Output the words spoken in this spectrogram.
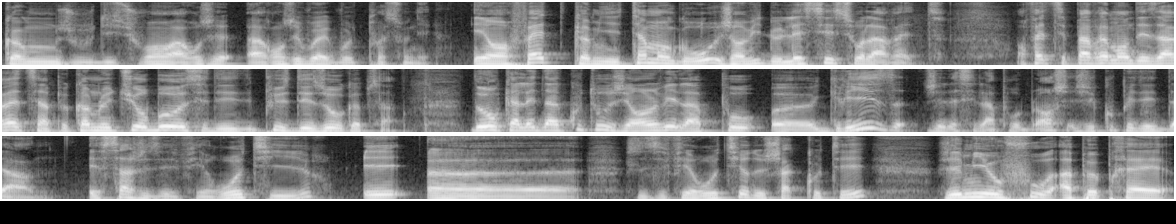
Comme je vous dis souvent, arrangez- arrangez-vous avec votre poissonnier. Et en fait, comme il est tellement gros, j'ai envie de le laisser sur l'arête. En fait, c'est pas vraiment des arêtes, c'est un peu comme le turbo, c'est plus des os comme ça. Donc, à l'aide d'un couteau, j'ai enlevé la peau euh, grise, j'ai laissé la peau blanche, et j'ai coupé des darnes. Et ça, je les ai fait rôtir. Et euh, je les ai fait rôtir de chaque côté. J'ai mis au four à peu près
